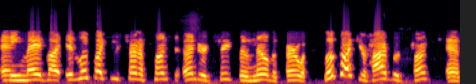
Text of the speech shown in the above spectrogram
And he made like it looked like he was trying to punch it under a tree for the middle of the fairway. Looked like your hybrid punch S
